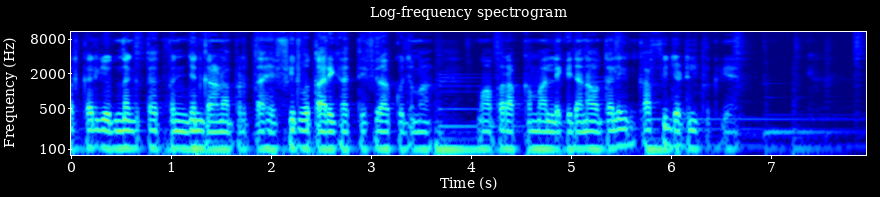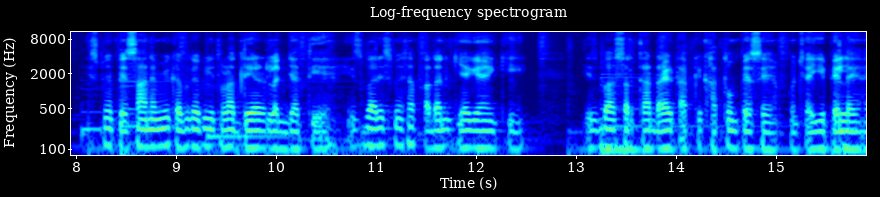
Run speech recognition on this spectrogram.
सरकारी योजना के तहत पंजीयन कराना पड़ता है, फिर वो तारीख आती है, फिर आपको जमा, वहाँ पर आपका माल लेके जाना होता है, लेकिन काफ़ी जटिल प्रक्रिया है। इसमें पैसा आने में कभी कभी थोड़ा देर लग जाती है। इस बार इसमें ऐसा प्रावधान किया गया है कि इस बार सरकार डायरेक्ट आपके खातों में पैसे पहुँचाइए पहले।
